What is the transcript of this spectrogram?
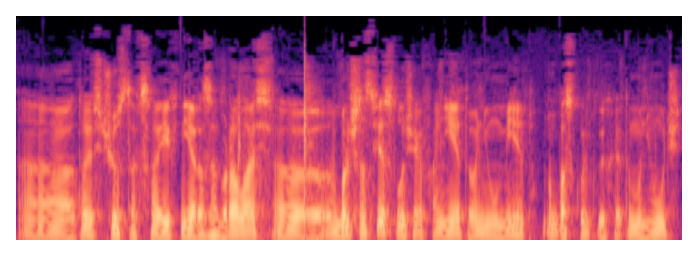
Э, то есть в чувствах своих не разобралась. Э, в большинстве случаев они этого не умеют, ну, поскольку их этому не учат.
